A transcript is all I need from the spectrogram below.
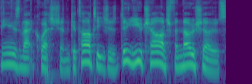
here's that question Guitar teachers, do you charge for no shows?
